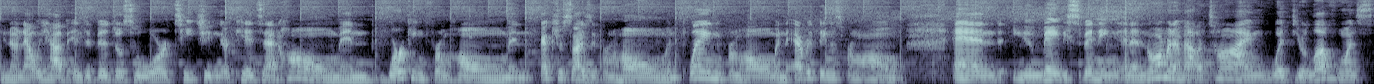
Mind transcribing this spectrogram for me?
You know, now we have individuals who are teaching their kids at home and working from home and exercising from home and playing from home and everything is from home. And you may be spending an enormous amount of time with your loved ones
